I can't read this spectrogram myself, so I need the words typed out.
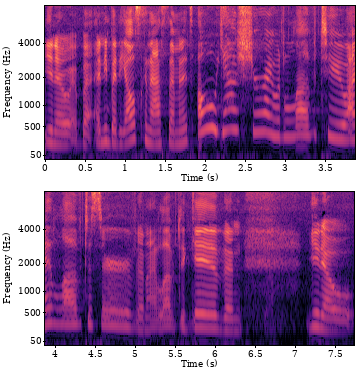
you know but anybody else can ask them and it's oh yeah sure i would love to i love to serve and i love to give and you know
